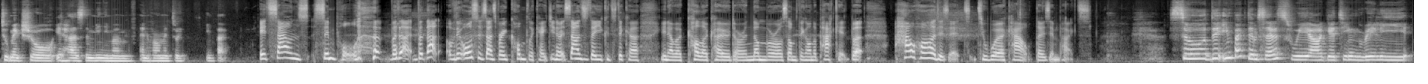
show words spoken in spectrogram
to make sure it has the minimum environmental impact it sounds simple, but but that it also sounds very complicated. You know, it sounds as though you could stick a you know a color code or a number or something on a packet. But how hard is it to work out those impacts? So the impact themselves, we are getting really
